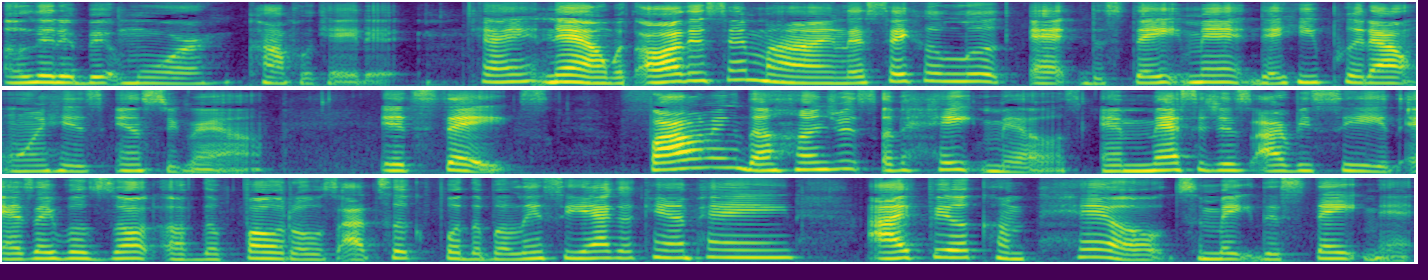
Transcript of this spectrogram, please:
a little bit more complicated. Okay, now with all this in mind, let's take a look at the statement that he put out on his Instagram. It states, Following the hundreds of hate mails and messages I received as a result of the photos I took for the Balenciaga campaign, I feel compelled to make this statement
